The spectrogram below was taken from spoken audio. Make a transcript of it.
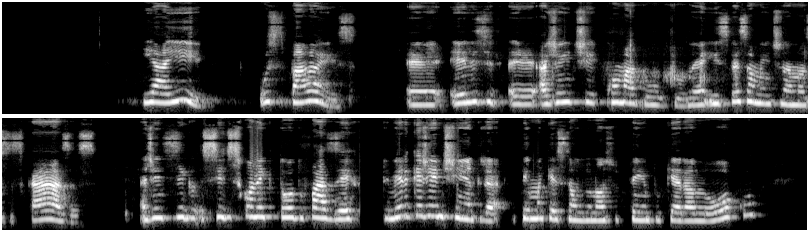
E aí, os pais, é, eles, é, a gente, como adulto, né, especialmente nas nossas casas, a gente se, se desconectou do fazer. Primeiro que a gente entra, tem uma questão do nosso tempo que era louco,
